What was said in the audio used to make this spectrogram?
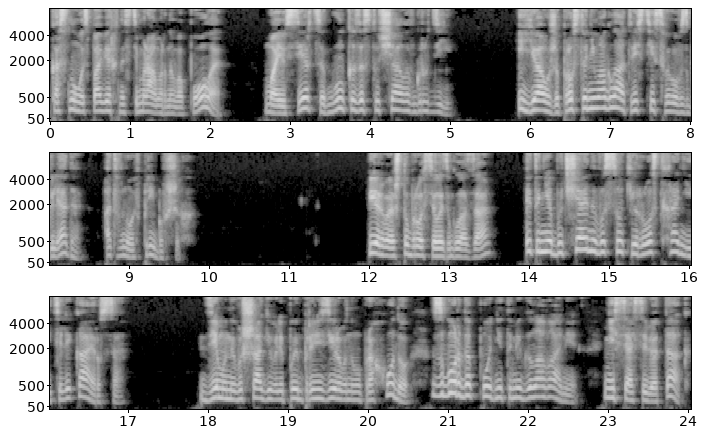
коснулась поверхности мраморного пола, мое сердце гулко застучало в груди, и я уже просто не могла отвести своего взгляда от вновь прибывших. Первое, что бросилось в глаза, это необычайно высокий рост хранителей Кайруса. Демоны вышагивали по импровизированному проходу с гордо поднятыми головами, неся себя так,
